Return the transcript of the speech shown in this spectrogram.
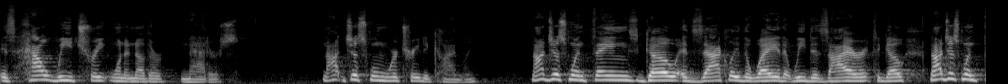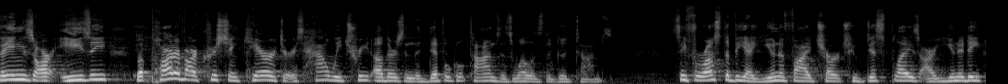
is how we treat one another matters. Not just when we're treated kindly not just when things go exactly the way that we desire it to go, not just when things are easy, but part of our Christian character is how we treat others in the difficult times as well as the good times. See, for us to be a unified church who displays our unity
